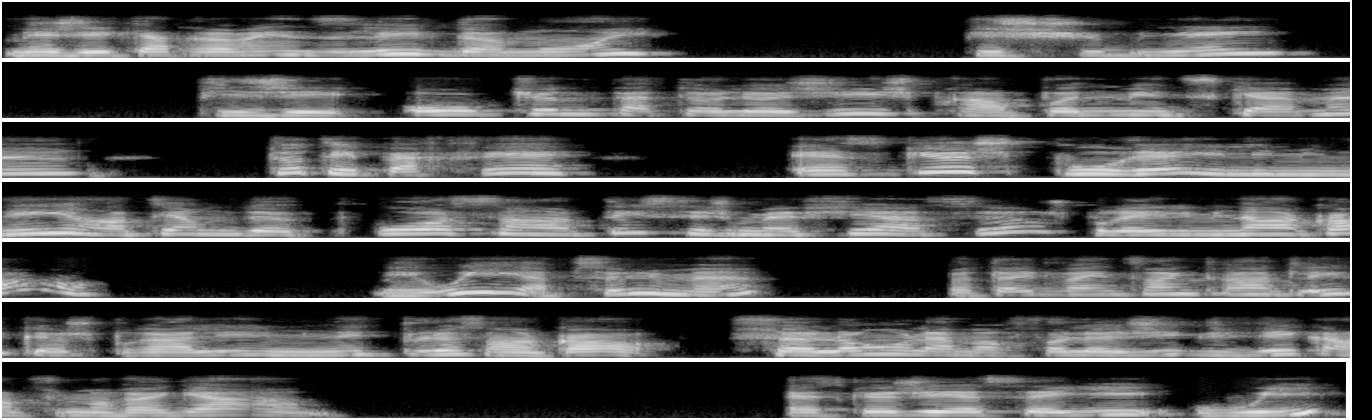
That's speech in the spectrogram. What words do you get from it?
mais j'ai 90 livres de moins puis je suis bien, puis j'ai aucune pathologie, je prends pas de médicaments, tout est parfait. Est-ce que je pourrais éliminer en termes de poids santé si je me fie à ça? Je pourrais éliminer encore? Mais oui, absolument. Peut-être 25-30 livres que je pourrais aller éliminer de plus encore, selon la morphologie que j'ai quand tu me regardes. Est-ce que j'ai essayé? Oui.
